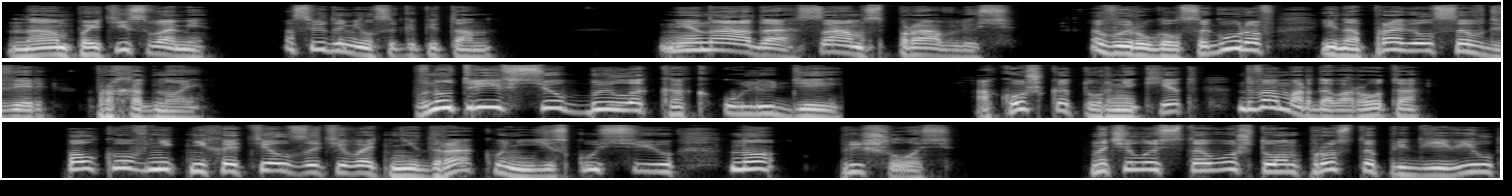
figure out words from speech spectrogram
«Нам пойти с вами?» — осведомился капитан. «Не надо, сам справлюсь», — выругался Гуров и направился в дверь проходной. Внутри все было как у людей. Окошко, турникет, два мордоворота, Полковник не хотел затевать ни драку, ни дискуссию, но пришлось. Началось с того, что он просто предъявил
